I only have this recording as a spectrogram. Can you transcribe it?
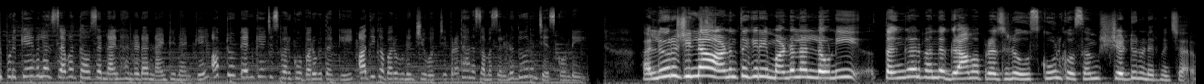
ఇప్పుడు కేవలం seven thousand nine hundred and ninety nine కే అప్ టు టెన్ కేజీస్ వరకు బరువు తగ్గి అధిక బరువు నుంచి వచ్చే ప్రధాన సమస్యలను దూరం చేసుకోండి. అల్లూరు జిల్లా అనంతగిరి మండలంలోని తంగల్బంద గ్రామ ప్రజలు స్కూల్ కోసం షెడ్డును నిర్మించారు.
